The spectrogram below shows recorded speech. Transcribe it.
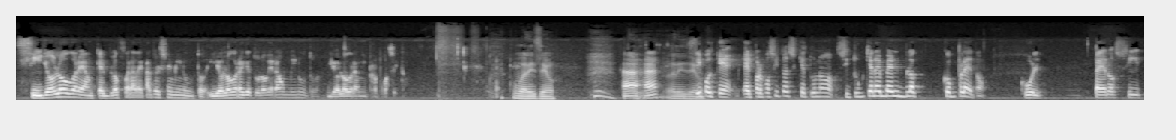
si yo logré, aunque el blog fuera de 14 minutos, y yo logré que tú lo vieras un minuto, yo logré mi propósito. Buenísimo. Ajá. Buenísimo. Sí, porque el propósito es que tú no, si tú quieres ver el blog completo, cool. Pero si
